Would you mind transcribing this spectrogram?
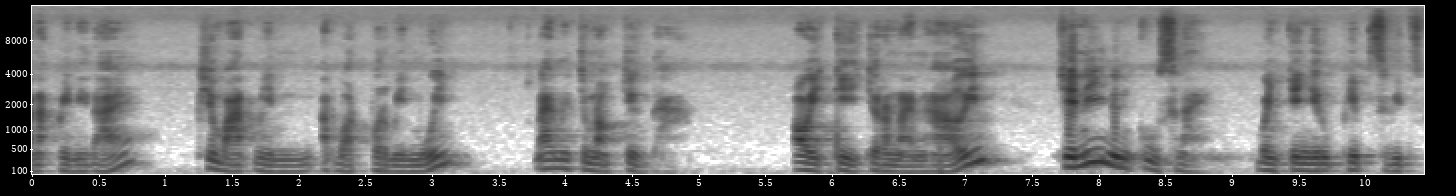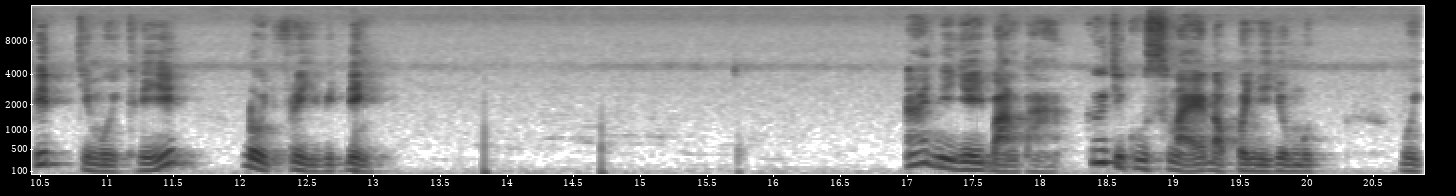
គណៈពេលនេះដែរខ្ញុំបាទមានអត្ថបទព័ត៌មានមួយ ដែលមានចំណងជើងថាឲ្យគីចរណែនហើយជានេះនឹងគូស្នេហ៍បញ្ចេញរូបភាពស្វីតស្វីតជាមួយគ្នាដូច free wedding អាចនិយាយបានថា គឺជាគូស្នេហ៍ដ៏ពេញនិយមមួយមួយ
